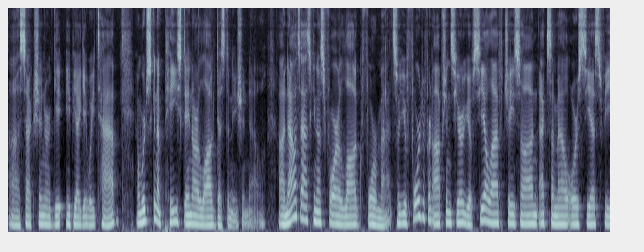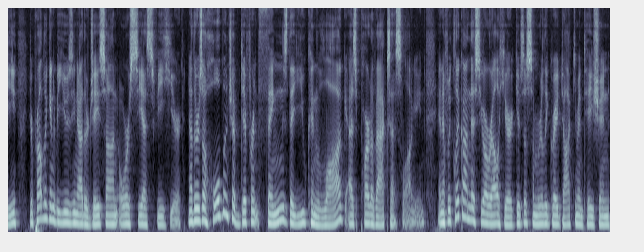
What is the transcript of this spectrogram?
uh, section or API gateway tab, and we're just going to paste in our log destination now. Uh, now it's asking us for our log format. So you have four different options here. You have CLF, JSON, XML, or CSV, you're probably going to be using either JSON or CSV here. Now there's a whole bunch of different things that you can log as part of access logging. And if we click on this URL here, it gives us some really great documentation.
